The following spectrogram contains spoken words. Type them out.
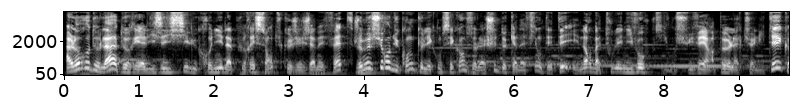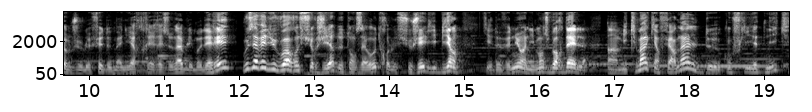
Alors au-delà de réaliser ici l'Uchronie la plus récente que j'ai jamais faite, je me suis rendu compte que les conséquences de la chute de Kadhafi ont été énormes à tous les niveaux. Si vous suivez un peu l'actualité, comme je le fais de manière très raisonnable et modérée, vous avez dû voir ressurgir de temps à autre le sujet libyen, qui est devenu un immense bordel, un micmac infernal de conflits ethniques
